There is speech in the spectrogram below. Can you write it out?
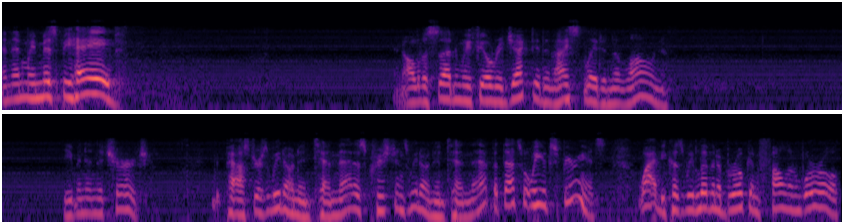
And then we misbehave. And all of a sudden we feel rejected and isolated and alone. Even in the church. Pastors, we don't intend that. As Christians, we don't intend that. But that's what we experience. Why? Because we live in a broken, fallen world.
